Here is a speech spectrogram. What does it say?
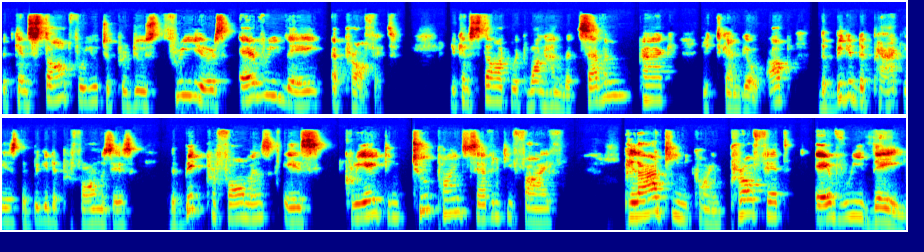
it can start for you to produce three years every day a profit. You can start with 107 pack, you can go up. The bigger the pack is, the bigger the performance is. The big performance is creating 2.75 platinum coin profit every day.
